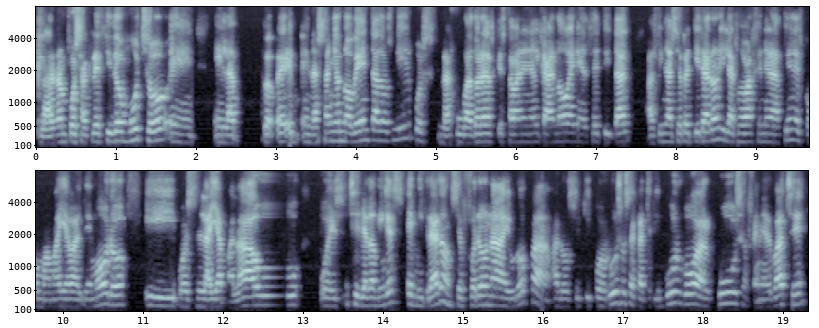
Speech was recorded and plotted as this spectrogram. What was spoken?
Claro, pues ha crecido mucho en, la, en los años 90, 2000, pues las jugadoras que estaban en el Cano, en el CET y tal, al final se retiraron y las nuevas generaciones como Amaya Valdemoro y pues Laia Palau, pues Silvia Domínguez emigraron, se fueron a Europa, a los equipos rusos, a Ekaterimburgo, al KUS, a Fenerbahce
